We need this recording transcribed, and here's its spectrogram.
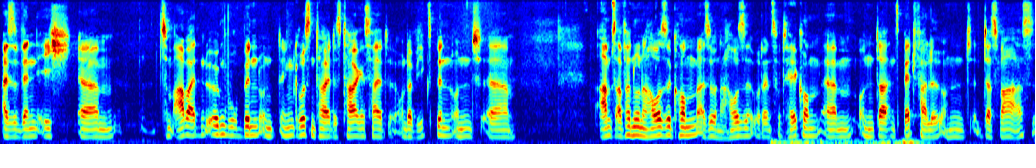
Also wenn ich ähm, zum Arbeiten irgendwo bin und den größten Teil des Tages halt unterwegs bin und äh, abends einfach nur nach Hause kommen, also nach Hause oder ins Hotel kommen ähm, und da ins Bett falle und das war's,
